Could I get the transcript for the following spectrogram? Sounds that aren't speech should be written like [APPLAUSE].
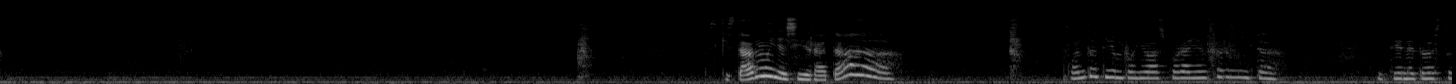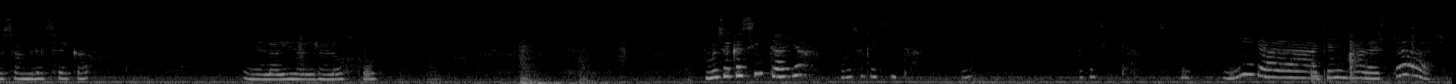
Es que estaba muy deshidratada. ¿Cuánto tiempo llevas por ahí enfermita? Y tiene todo esto sangre seca. En el oído y en el ojo. Vamos a casita ya. Vamos a casita. ¿eh? Vamos a casita. Sí. Mira, qué animada estás.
